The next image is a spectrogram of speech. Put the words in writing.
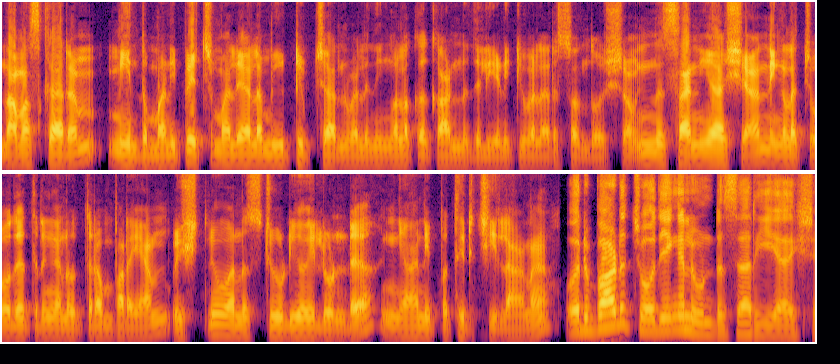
നമസ്കാരം. വീണ്ടും മണിപ്പേച്ച് മലയാളം യൂട്യൂബ് ചാനൽ വഴി നിങ്ങളൊക്കെ കാണുന്നതിൽ എനിക്ക് വളരെ സന്തോഷം. ഇന്ന് സന്യാശ നിങ്ങളെ ചോദ്യത്തിന് ഞാൻ ഉത്തരം പറയാൻ വിഷ്ണു എന്ന സ്റ്റുഡിയോയിലുണ്ട്. ഞാൻ ഞാനിപ്പോൾ തിരുച്ചിയിലാണ്. ഒരുപാട് ചോദ്യങ്ങൾ ഉണ്ട് സാർ ഈ ആഴ്ച.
